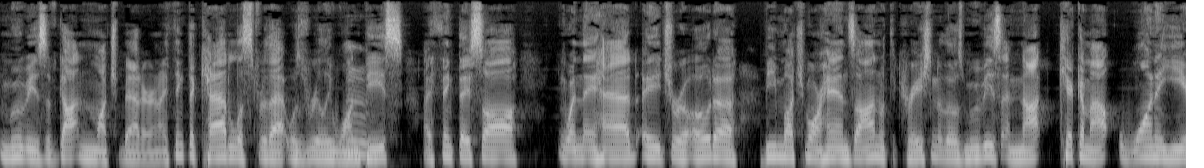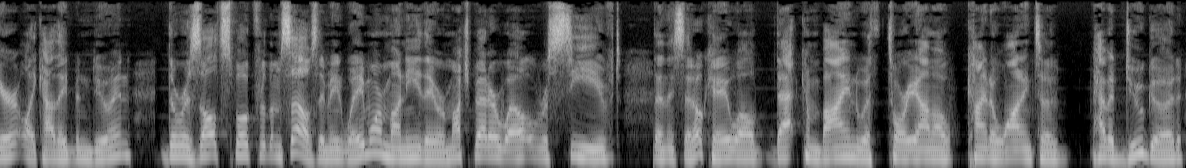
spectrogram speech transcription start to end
movies have gotten much better. And I think the catalyst for that was really One Mm. Piece. I think they saw when they had Eiichiro Oda be much more hands on with the creation of those movies and not kick them out one a year like how they'd been doing. The results spoke for themselves. They made way more money. They were much better, well received. Then they said, okay, well, that combined with Toriyama kind of wanting to have a do good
